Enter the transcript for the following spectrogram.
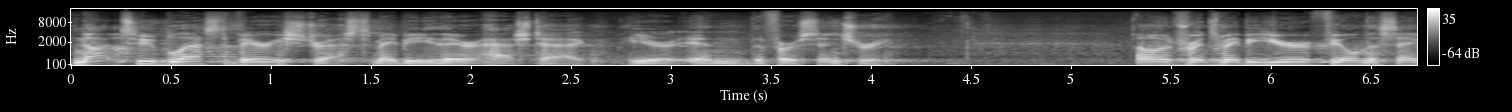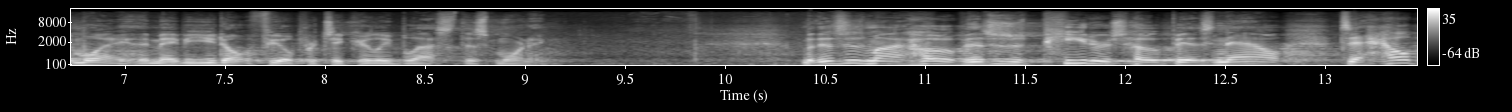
Not too blessed, very stressed, maybe their hashtag here in the first century. Oh, and friends, maybe you're feeling the same way, that maybe you don't feel particularly blessed this morning. But this is my hope. This is what Peter's hope is now to help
